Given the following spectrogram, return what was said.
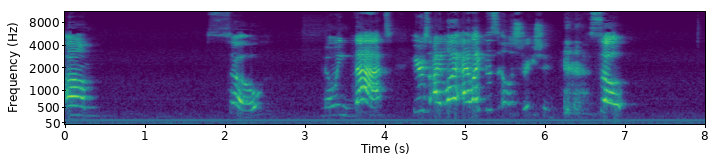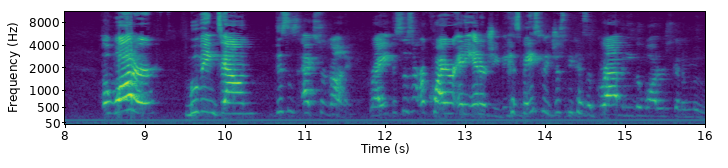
Um, so, knowing that, here's I like I like this illustration. so, the water moving down. This is exergonic right? This doesn't require any energy because basically just because of gravity, the water is going to move.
